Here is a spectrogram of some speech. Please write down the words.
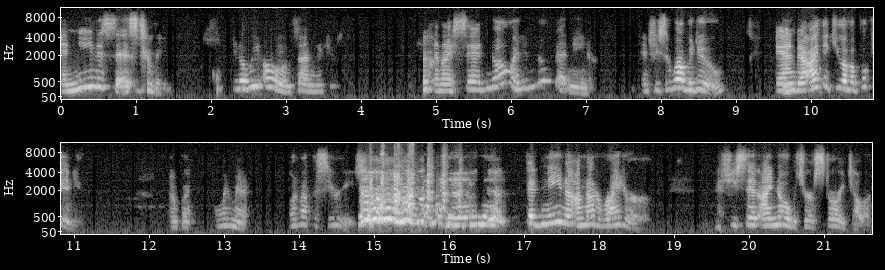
and Nina says to me, "You know, we own Simon and Schuster," and I said, "No, I didn't know that, Nina." And she said, "Well, we do." And uh, I think you have a book in you. I'm going, oh, wait a minute. What about the series? said, Nina, I'm not a writer. She said, I know, but you're a storyteller.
